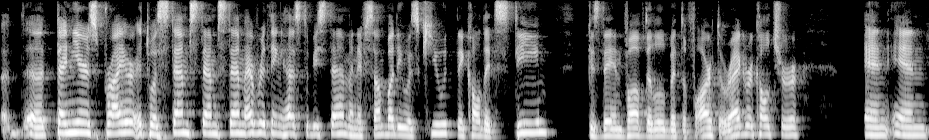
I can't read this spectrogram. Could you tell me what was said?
Uh, uh, 10 years prior, it was STEM, STEM, STEM. Everything has to be STEM. And if somebody was cute, they called it STEAM because they involved a little bit of art or agriculture and and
